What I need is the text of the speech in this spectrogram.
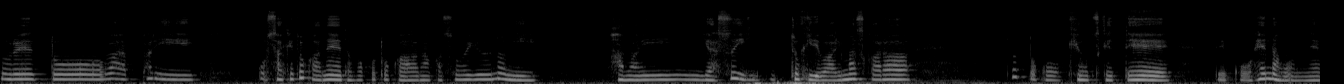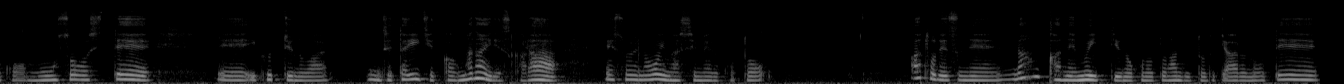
それとまあやっぱりお酒とかねタバコとかなんかそういうのにはまりやすい時ではありますからちょっとこう気をつけてでこう変な方にねこう妄想してい、えー、くっていうのは絶対いい結果を生まないですから、えそういうのを戒めること。あとですね、なんか眠いっていうのこのトランジットの時あるので、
